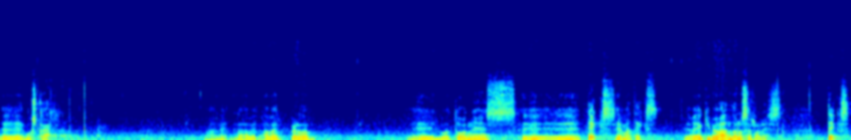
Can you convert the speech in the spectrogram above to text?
eh, buscar. Vale, label, a ver, perdón, el botón es eh, text, se llama text. Aquí me va dando los errores. Text.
